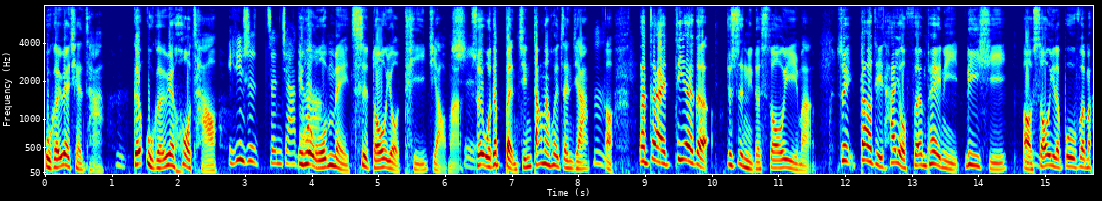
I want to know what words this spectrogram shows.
五个月前查，嗯，跟五个月后查哦，一定是增加的，因为我每次都有提缴嘛，所以我的本金当然会增加，嗯哦。那在第二个就是你的收益嘛，所以到底它有分配你利息？哦，收益的部分吗？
